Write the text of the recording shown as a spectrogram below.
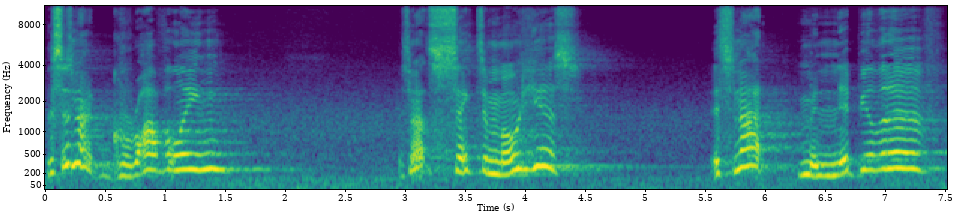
This is not groveling. It's not sanctimonious. It's not manipulative.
